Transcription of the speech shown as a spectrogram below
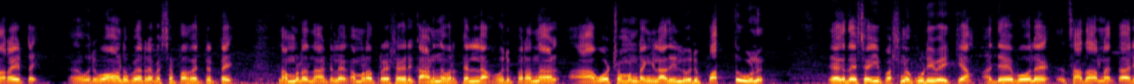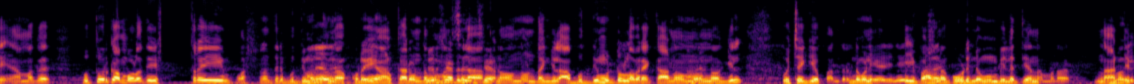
മറയട്ടെ ഒരുപാട് പേരുടെ വിശപ്പകറ്റട്ടെ നമ്മുടെ നാട്ടിലെ നമ്മുടെ പ്രേക്ഷകർ കാണുന്നവർക്കെല്ലാം ഒരു പിറന്നാൾ ആഘോഷമുണ്ടെങ്കിൽ അതിൽ ഒരു പത്ത് ഊണ് ഏകദേശം ഈ ഭക്ഷണക്കൂടി വയ്ക്കാം. അതേപോലെ സാധാരണക്കാർ നമുക്ക് പുത്തൂർ കമ്പോളത്തിൽ ഇത്രയും ഭക്ഷണത്തിന് ബുദ്ധിമുട്ടുന്ന കുറേ ആൾക്കാരുണ്ടെന്ന് മനസ്സിലാക്കണമെന്നുണ്ടെങ്കിൽ ആ ബുദ്ധിമുട്ടുള്ളവരെ കാണണമെന്നുണ്ടെങ്കിൽ ഉച്ചയ്ക്ക് പന്ത്രണ്ട് മണി കഴിഞ്ഞ് ഈ ഭക്ഷണക്കൂടിന്റെ മുമ്പിൽ എത്തിയ നമ്മുടെ നാട്ടിൽ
